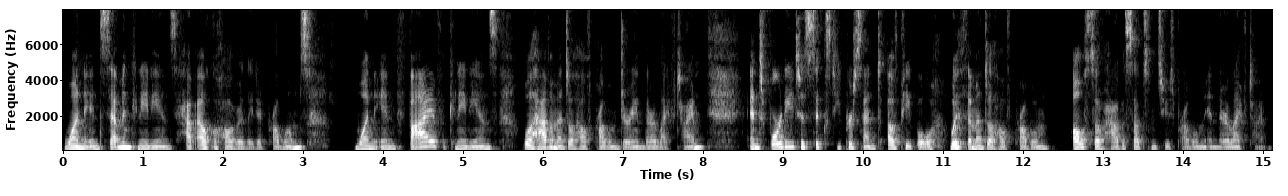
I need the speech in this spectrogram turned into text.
1 in 7 Canadians have alcohol related problems. 1 in 5 Canadians will have a mental health problem during their lifetime. And 40 to 60% of people with a mental health problem also have a substance use problem in their lifetime.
